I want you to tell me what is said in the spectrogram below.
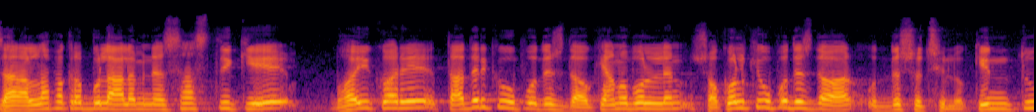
যারা আল্লাহ ফাকরাবুল্লা আলমিনের শাস্তিকে ভয় করে, তাদেরকে উপদেশ দাও। কেন বললেন? সকলকে উপদেশ দেওয়ার উদ্দেশ্য ছিল। কিন্তু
